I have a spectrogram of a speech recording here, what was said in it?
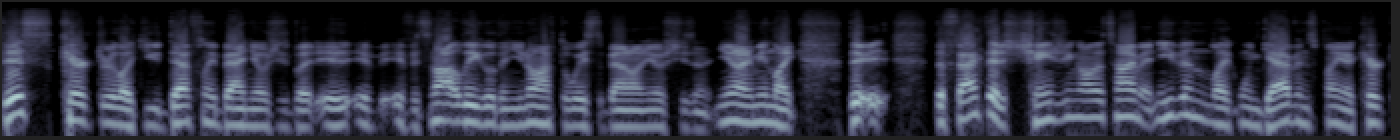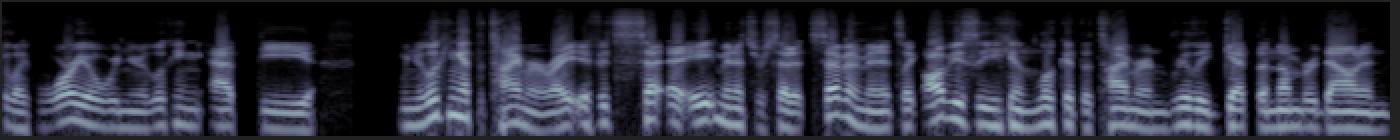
this character like you definitely ban yoshi's but if, if it's not legal then you don't have to waste a ban on yoshi's and you know what i mean? Like the, the fact that it's changing all the time and even like when gavin's playing a character like wario when you're looking at the when you're looking at the timer right if it's set at eight minutes or set at seven minutes like obviously he can look at the timer and really get the number down and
